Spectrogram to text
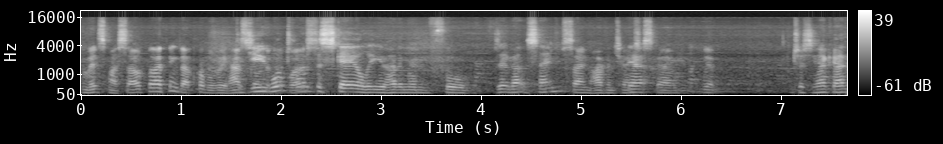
convince myself, but I think that probably has Did you? got a What, bit what was the scale that you had him on before? Is it about the same? Same, I haven't changed Yeah. the scale. Yep. Interesting. Okay. I think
